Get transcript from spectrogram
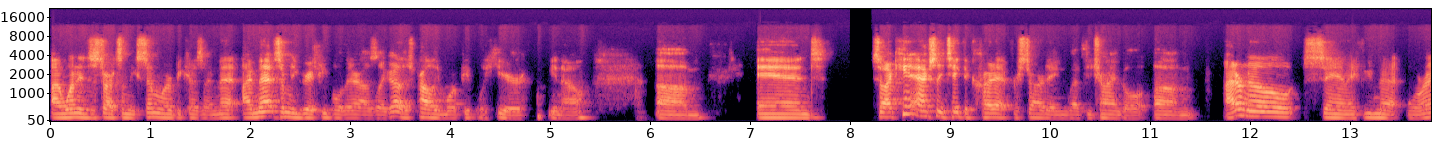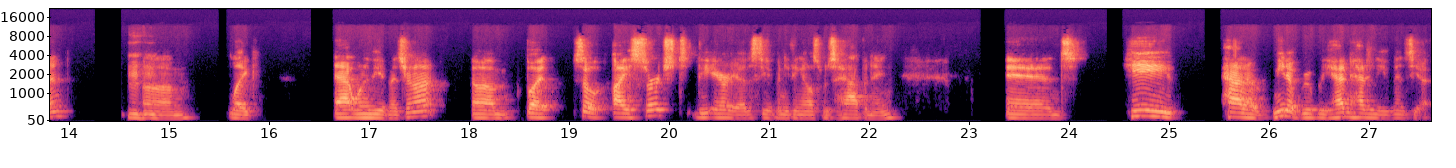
I wanted to start something similar because I met I met so many great people there. I was like, oh, there's probably more people here, you know. Um, and so I can't actually take the credit for starting Web3 Triangle. Um, I don't know, Sam, if you met Oren, mm-hmm. um, like at one of the events or not. Um, but so I searched the area to see if anything else was happening and he had a meetup group, but he hadn't had any events yet.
